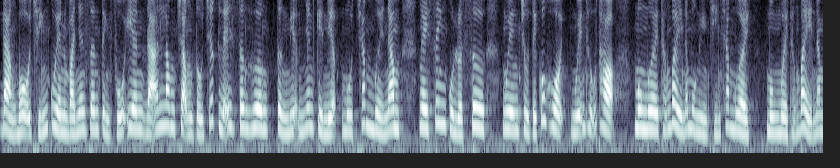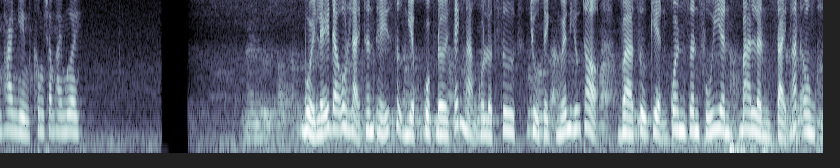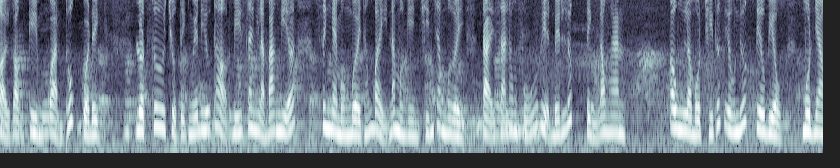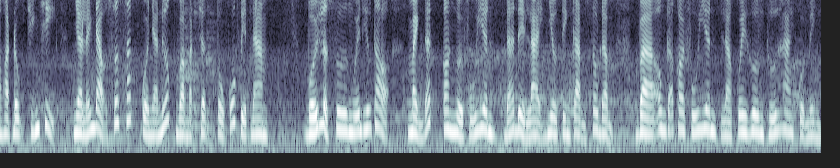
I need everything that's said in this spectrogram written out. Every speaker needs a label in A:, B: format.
A: Đảng bộ, chính quyền và nhân dân tỉnh Phú Yên đã long trọng tổ chức lễ dân hương tưởng niệm nhân kỷ niệm 110 năm ngày sinh của luật sư, nguyên Chủ tịch Quốc hội Nguyễn Hữu Thọ, mùng 10 tháng 7 năm 1910, mùng 10 tháng 7 năm 2020.
B: Buổi lễ đã ôn lại thân thế sự nghiệp cuộc đời cách mạng của luật sư, Chủ tịch Nguyễn Hữu Thọ và sự kiện quân dân Phú Yên ba lần giải thoát ông khỏi gọng kìm quản thúc của địch. Luật sư Chủ tịch Nguyễn Hữu Thọ bí danh là Ba Nghĩa, sinh ngày 10 tháng 7 năm 1910 tại xã Long Phú, huyện Bến Lức, tỉnh Long An. Ông là một trí thức yêu nước tiêu biểu, một nhà hoạt động chính trị, nhà lãnh đạo xuất sắc của nhà nước và mặt trận Tổ quốc Việt Nam. Với luật sư Nguyễn Hữu Thọ, mảnh đất con người Phú Yên đã để lại nhiều tình cảm sâu đậm và ông đã coi Phú Yên là quê hương thứ hai của mình.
